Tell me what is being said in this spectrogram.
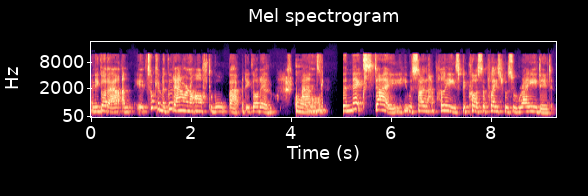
And he got out, and it took him a good hour and a half to walk back, but he got in. Oh. And the next day, he was so pleased because the place was raided,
